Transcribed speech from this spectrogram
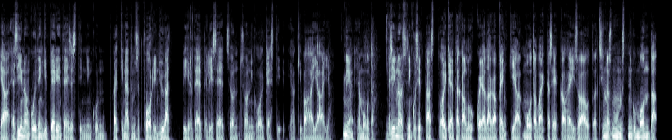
Ja, ja siinä on kuitenkin perinteisesti niin kuin kaikki nämä tämmöiset Fordin hyvät piirteet, eli se, että se on, se on niin kuin oikeasti ihan kiva ajaa ja, Niin. ja, ja muuta. Ja siinä olisi niin kuin sitten taas oikea takaluukko ja takapenkki ja muuta, vaikka se ei ole kauhean iso auto. Et siinä olisi mun mielestä niin kuin monta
